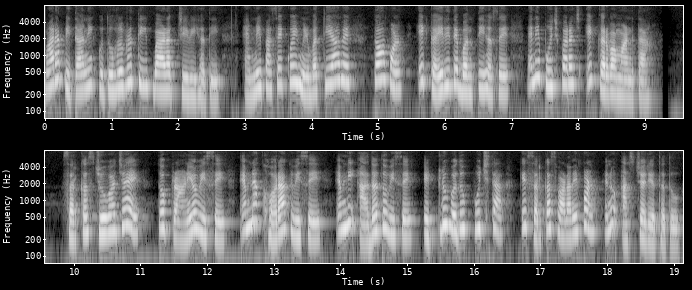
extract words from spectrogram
મારા પિતાની કુતૂહલ વૃત્તિ બાળક જેવી હતી. એમની પાસે કોઈ મીણબત્તી આવે તો પણ એ કઈ રીતે બનતી હશે એની પૂછપરછ એ કરવા માંડતા. સર્કસ જોવા જાય તો પ્રાણીઓ વિશે, એમના ખોરાક વિશે, એમની આદતો વિશે એટલું બધું પૂછતા કે સર્કસવાળાને પણ એનું આશ્ચર્ય થતું.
